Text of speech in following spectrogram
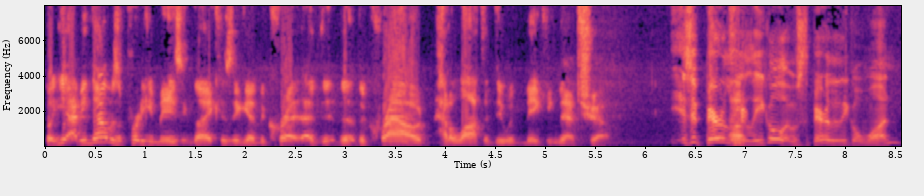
but yeah, I mean that was a pretty amazing night because again the, uh, the, the, the crowd had a lot to do with making that show. Is it barely uh, legal? It was the barely legal one.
